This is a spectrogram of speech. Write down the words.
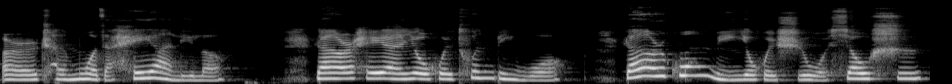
而沉没在黑暗里了，然而黑暗又会吞并我，然而光明又会使我消失。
